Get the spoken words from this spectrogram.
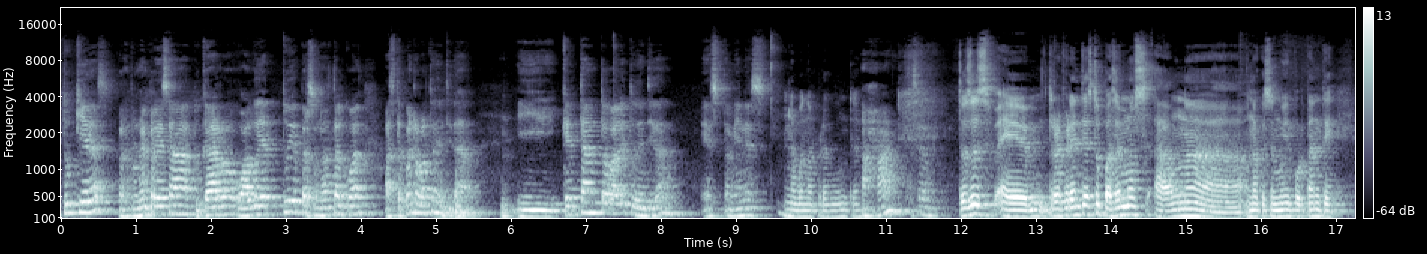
tú quieras, por ejemplo, una empresa, tu carro o algo ya tuyo personal tal cual, hasta te pueden robar tu identidad. ¿Y qué tanto vale tu identidad? Eso también es... Una buena pregunta. Ajá. O sea, Entonces, eh, referente a esto, pasemos a una, una cuestión muy importante.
